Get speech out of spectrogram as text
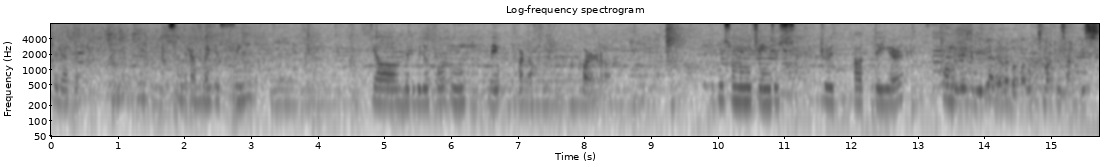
Kita dapat Center of Legacy till 2020 ini being part of Accor. There's so many changes throughout the year. Foundernya sendiri adalah Bapak Lukas Martin Sarkis.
